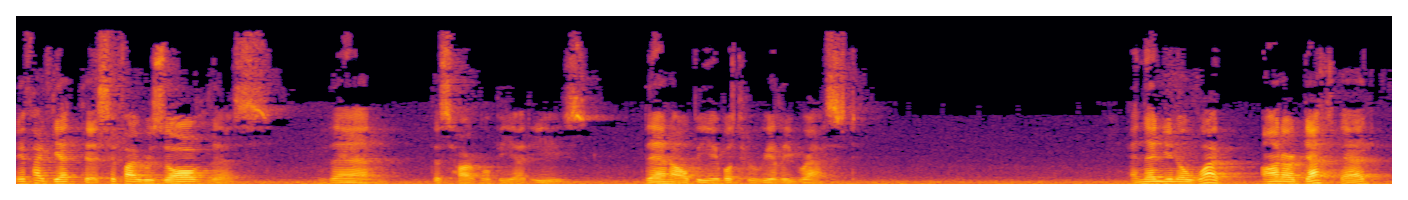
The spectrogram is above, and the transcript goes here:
if I get this, if I resolve this, then this heart will be at ease. Then I'll be able to really rest. And then you know what? On our deathbed,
